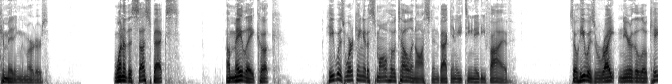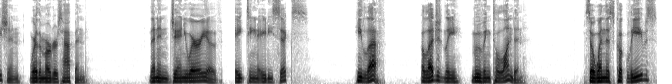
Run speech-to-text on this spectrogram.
committing the murders. One of the suspects, a Malay cook, he was working at a small hotel in Austin back in 1885. So he was right near the location where the murders happened. Then in January of 1886, he left, allegedly moving to London. So when this cook leaves,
